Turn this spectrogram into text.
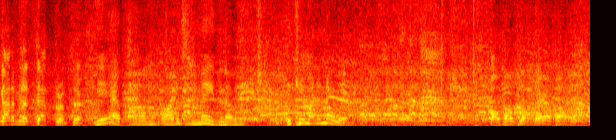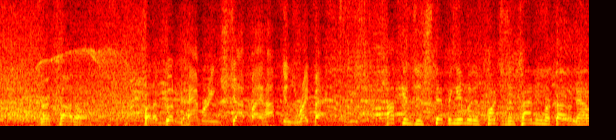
got him in a death grip there. Yeah. Um. Oh, this is amazing. That was. It came out of nowhere. Oh, No blow there by Mercado. but a good hammering shot by Hopkins right back. Hopkins is stepping in with his punches and timing Mercado now.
